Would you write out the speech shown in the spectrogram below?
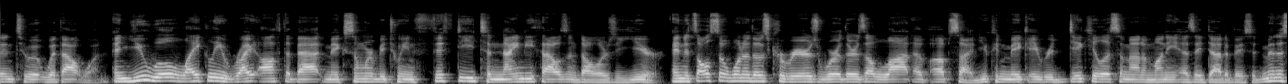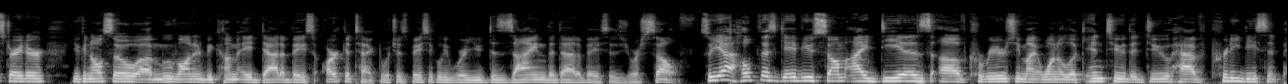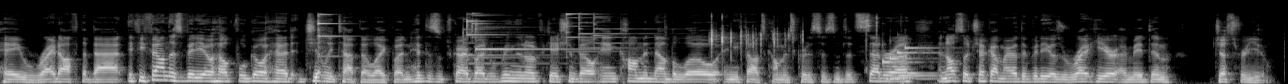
into it without one. And you will likely right off the bat make somewhere between fifty to $90,000 a year. And it's also one of those careers where there's a lot of upside. You can make a ridiculous amount of money as a database administrator. You can also uh, move on and become a database architect, which is basically where you design the databases yourself. So yeah, hope this gave you some ideas of careers you might want to look into that do have pretty decent pay right off the bat. If you found this video helpful, go ahead, gently tap that like button, hit the subscribe button, ring the notification bell, and comment down below any thoughts, comments, criticisms, etc. And also check out my other videos right here. I made them just for you.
